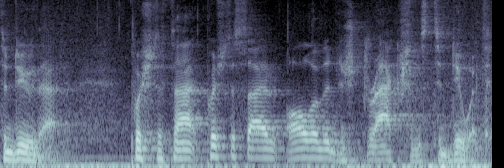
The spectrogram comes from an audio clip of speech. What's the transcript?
to do that. Pushed aside, pushed aside all of the distractions to do it.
